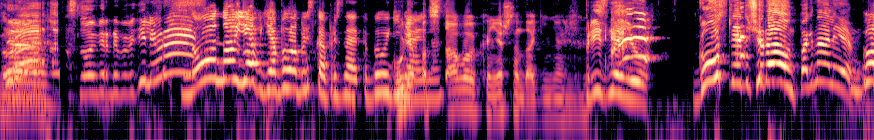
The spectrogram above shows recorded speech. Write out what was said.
Ура! Да. Снова мирные победили, ура! Но, но я, я была близка, признаю, это было Гуля гениально. подстава, конечно, да, гениально. Признаю. Гоу, следующий раунд, погнали! Го!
